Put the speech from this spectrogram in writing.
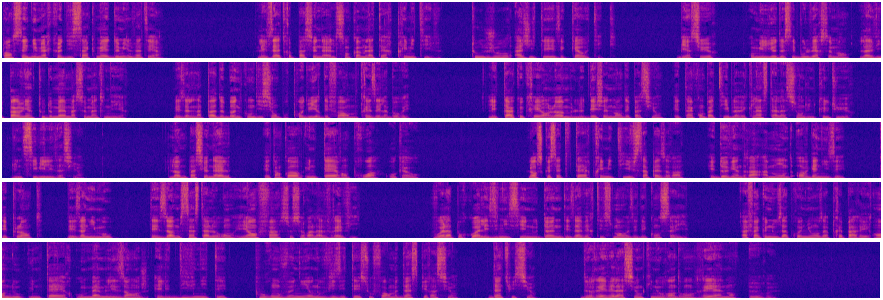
Pensée du mercredi 5 mai 2021 Les êtres passionnels sont comme la terre primitive, toujours agités et chaotiques. Bien sûr, au milieu de ces bouleversements, la vie parvient tout de même à se maintenir, mais elle n'a pas de bonnes conditions pour produire des formes très élaborées. L'état que crée en l'homme le déchaînement des passions est incompatible avec l'installation d'une culture, d'une civilisation. L'homme passionnel est encore une terre en proie au chaos. Lorsque cette terre primitive s'apaisera et deviendra un monde organisé, des plantes, des animaux, des hommes s'installeront et enfin ce sera la vraie vie. Voilà pourquoi les initiés nous donnent des avertissements et des conseils afin que nous apprenions à préparer en nous une terre où même les anges et les divinités pourront venir nous visiter sous forme d'inspiration, d'intuition, de révélations qui nous rendront réellement heureux.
